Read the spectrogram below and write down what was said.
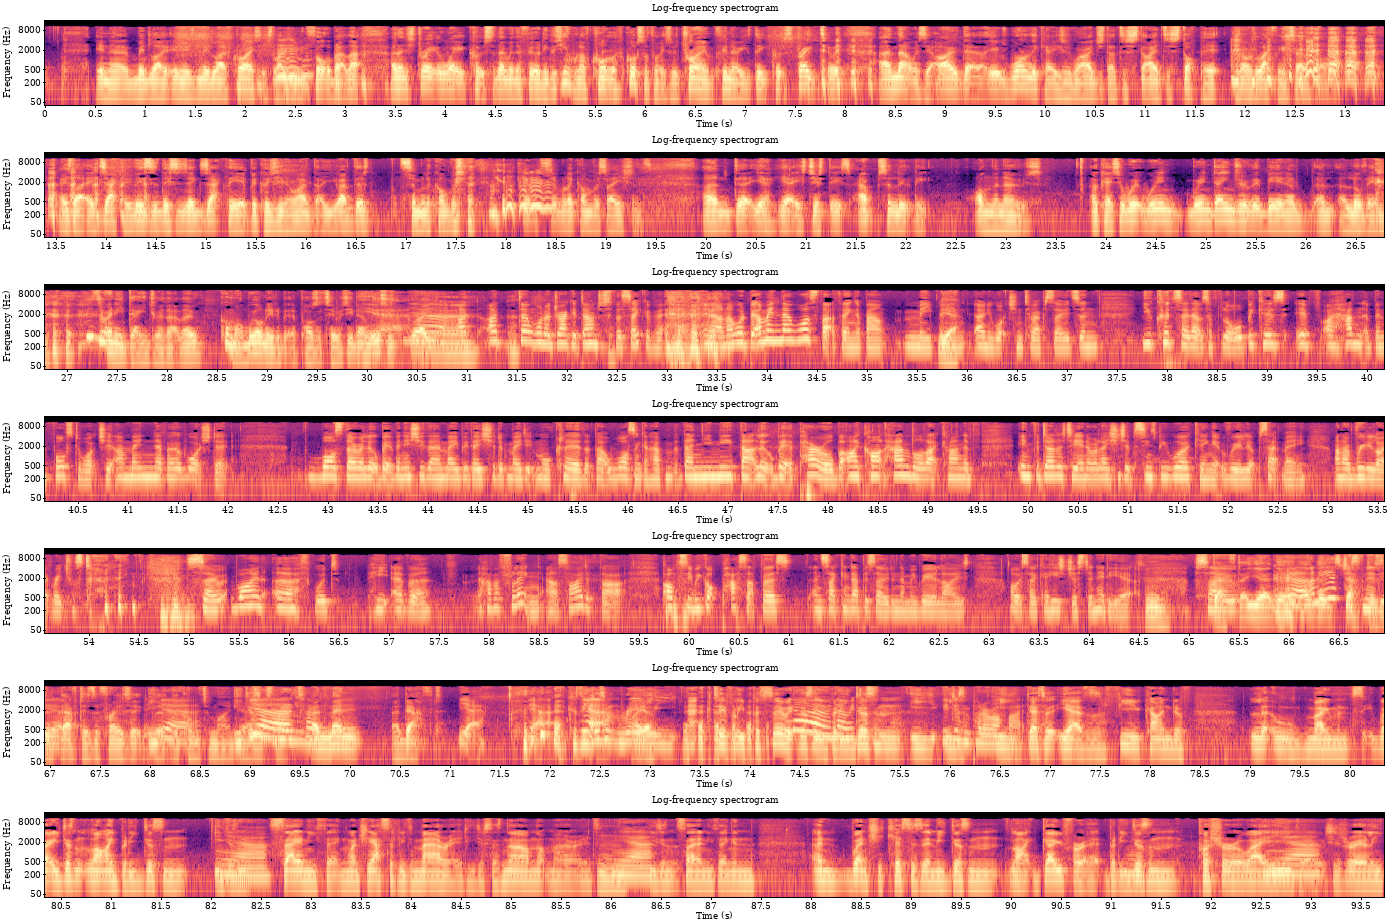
in a midlife in his midlife crisis. Like he even thought about that, and then straight away it cuts to them in the field. And he goes, "Yeah, well, of course, of course, I thought it was a triumph." You know, he, he cut straight to it, and that was it. I it was one of the occasions where I just had to st- I had to stop it because I was laughing so hard. It's like exactly this is this is exactly it because you know I, you have those similar conversations, similar conversations, and uh, yeah, yeah, it's just it's absolutely on the nose. Okay, so we're, we're in we're in danger of it being a, a, a love in. is there any danger of that though? Come on, we all need a bit of positivity, don't we? This is great. Yeah, I, I don't want to drag it down just for the sake of it. you know, and I would be. I mean, there was that thing about me being only watching two episodes, and you could say that was a flaw because if I hadn't have been forced to watch it, I may never have watched it. Was there a little bit of an issue there? Maybe they should have made it more clear that that wasn't going to happen. But then you need that little bit of peril. But I can't handle that kind of infidelity in a relationship that seems to be working. It really upset me, and I really like Rachael Stirling. so why on earth would he ever have a fling outside of that? Obviously, we got past that first and second episode, and then we realised, oh, it's okay. He's just an idiot. So daft, uh, yeah, the, yeah, the- and he is just an is the- idiot. daft is the phrase that, that, that comes to mind. Yeah, Yeah, totally. and men are daft. Yeah, yeah, because he yeah. doesn't really actively pursue it, does he? But no, he, doesn't. doesn't. He, He doesn't put her off he- either. There's a, yeah, there's a few kind of little moments where he doesn't lie, but he doesn't. He doesn't Yeah. say anything. When she asks if he's married, he just says, "No, I'm not married." Yeah. He doesn't say anything, and and when she kisses him, he doesn't like go for it, but he doesn't push her away Mm. Yeah. either, which is really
